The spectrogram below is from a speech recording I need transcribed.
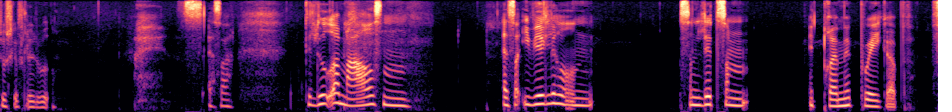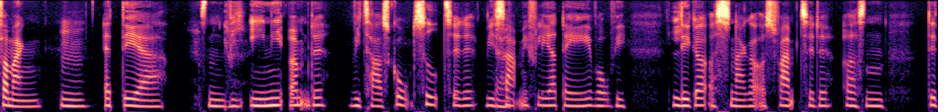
Du skal flytte ud altså, det lyder meget sådan, altså i virkeligheden sådan lidt som et drømme-breakup for mange. Mm. At det er sådan, vi er enige om det, vi tager os god tid til det, vi er ja. sammen i flere dage, hvor vi ligger og snakker os frem til det, og sådan, det,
